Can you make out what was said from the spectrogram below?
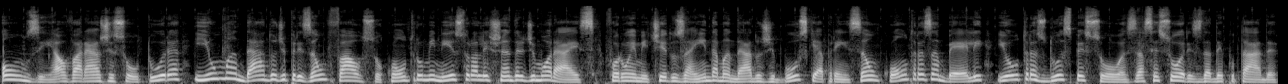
11 alvarás de soltura e um mandado de prisão falso contra o ministro Alexandre de Moraes. Foram emitidos ainda mandados de busca e apreensão contra Zambelli e outras duas pessoas, assessores da deputada.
